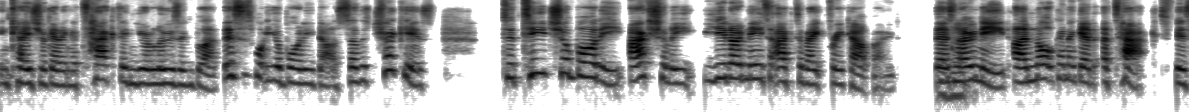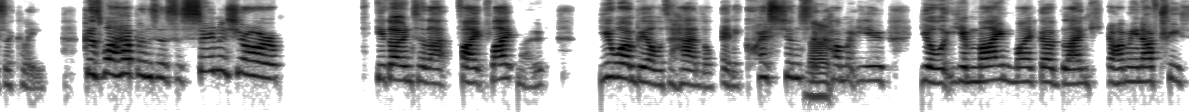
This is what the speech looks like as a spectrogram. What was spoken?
in case you're getting attacked and you're losing blood. This is what your body does. So the trick is to teach your body actually, you don't need to activate freak out mode. There's Mhm. no need. I'm not going to get attacked physically. Because what happens is as soon as you're you go into that fight flight mode, you won't be able to handle any questions that come at you. Your your mind might go blank. I mean, I've treated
